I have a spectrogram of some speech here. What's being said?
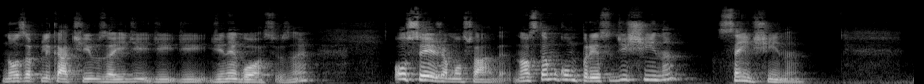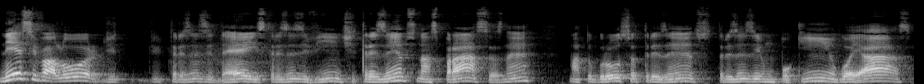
nos aplicativos aí de, de, de, de negócios, né? Ou seja, moçada, nós estamos com o preço de China sem China. Nesse valor de, de 310, 320, 300 nas praças, né? Mato Grosso a 300, 300 e um pouquinho, Goiás,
